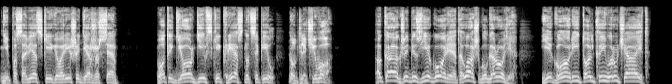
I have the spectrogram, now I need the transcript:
Не по-советски говоришь и держишься. Вот и Георгиевский крест нацепил. Ну для чего? А как же без Егория-то, ваше благородие? Егорий только и выручает.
